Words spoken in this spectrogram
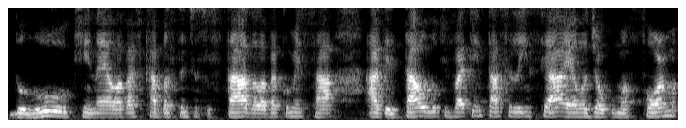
do Luke, né? Ela vai ficar bastante assustada. Ela vai começar a gritar. O Luke vai tentar silenciar ela de alguma forma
